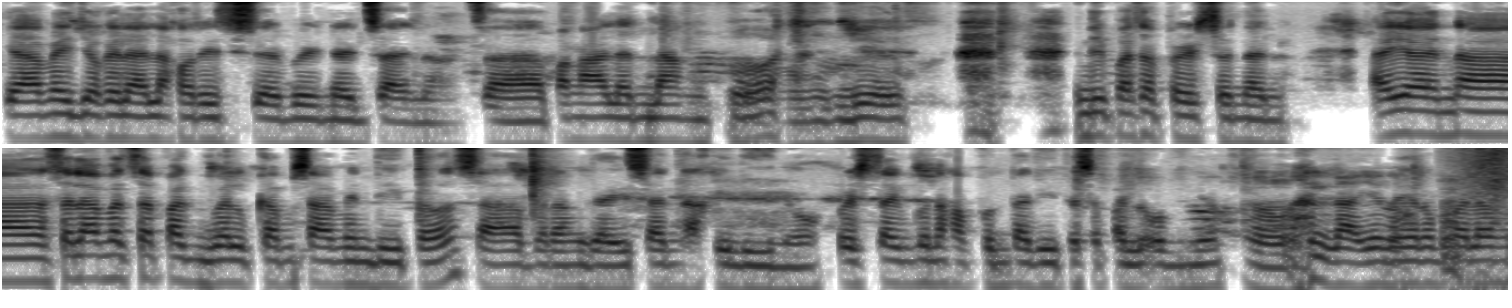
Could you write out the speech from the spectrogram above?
Kaya medyo kilala ko rin si Sir Bernard sa, ano, sa pangalan lang. Oo, yes. Hindi pa sa personal. Ayan, ah, salamat sa pag-welcome sa amin dito sa Barangay San Aquilino. First time ko nakapunta dito sa paloob nyo. Oo, ang layo na. Mayroon palang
